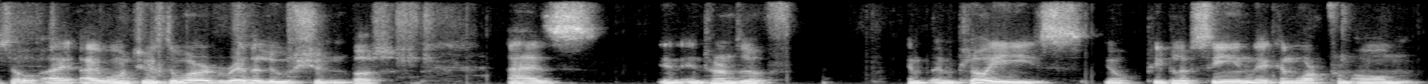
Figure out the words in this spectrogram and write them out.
So I, I won't use the word revolution, but as in, in terms of em- employees, you know, people have seen they can work from home.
